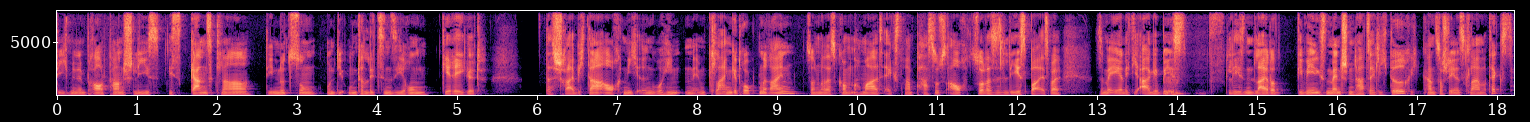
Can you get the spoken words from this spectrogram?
die ich mit den Brautpaaren schließe, ist ganz klar die Nutzung und die Unterlizenzierung geregelt. Das schreibe ich da auch nicht irgendwo hinten im Kleingedruckten rein, sondern das kommt nochmal als extra Passus auch so, dass es lesbar ist, weil, sind wir ehrlich, die AGBs mhm. lesen leider die wenigsten Menschen tatsächlich durch. Ich kann es verstehen, ist kleiner Text.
